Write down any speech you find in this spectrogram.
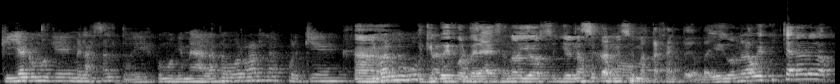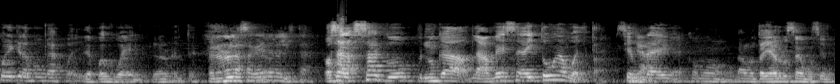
que ya como que me las salto y es como que me da lata borrarlas porque Ah, igual me gusta. Porque puedes volver a eso. No, yo, yo no entonces también soy más tajante. Onda. Yo digo, no la voy a escuchar ahora, puede que la ponga después. Y después vuelvo, realmente. Pero no la sacáis de la lista. O sea, la saco, nunca, las veces hay toda una vuelta. Siempre Ya. hay, es como una montaña rusa de emociones.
